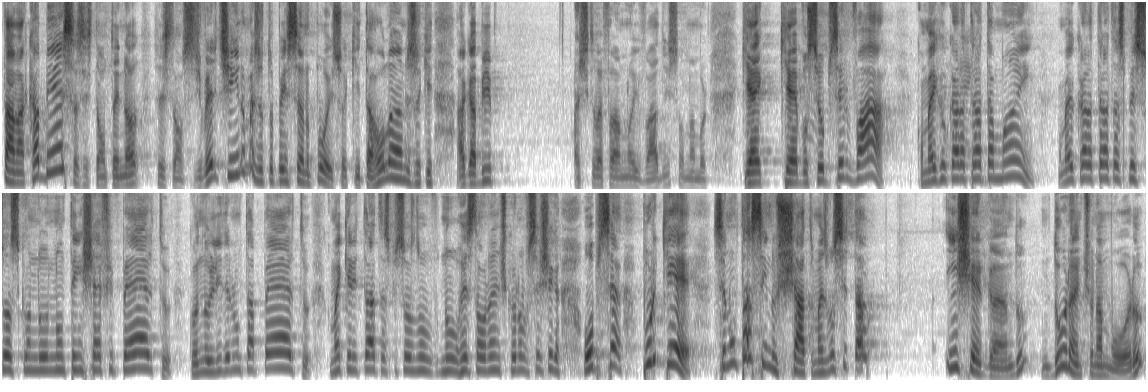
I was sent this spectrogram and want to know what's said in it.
tá na cabeça, vocês estão tendo, vocês estão se divertindo, mas eu estou pensando, pô, isso aqui tá rolando, isso aqui. A Gabi, acho que você vai falar noivado, isso ou namoro, que é que é você observar como é que o cara trata a mãe, como é que o cara trata as pessoas quando não tem chefe perto, quando o líder não está perto, como é que ele trata as pessoas no, no restaurante quando você chega. Observa. Por quê? Você não está sendo chato, mas você está enxergando, durante o namoro,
